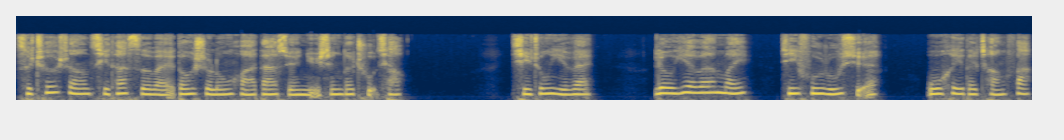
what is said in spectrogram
此车上其他四位都是龙华大学女生的楚翘，其中一位柳叶弯眉，肌肤如雪，乌黑的长发，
